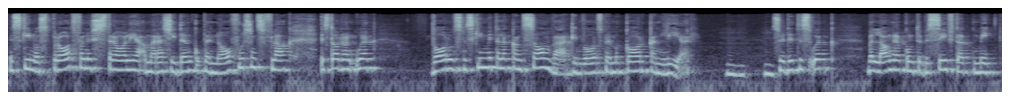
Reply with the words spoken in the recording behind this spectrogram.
miskien ons praat van Australië, maar as jy dink op 'n navorsingsvlak, is daar dan ook waar ons miskien met hulle kan saamwerk en waar ons by mekaar kan leer. So dit is ook belangrik om te besef dat met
